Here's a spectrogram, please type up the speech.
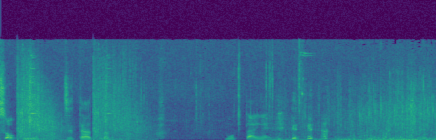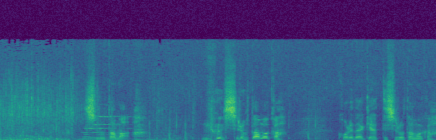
くそ絶対当たった。もったいね。白玉。白玉か。これだけやって白玉か。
